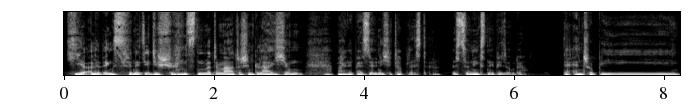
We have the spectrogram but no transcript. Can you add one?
Hier allerdings findet ihr die schönsten mathematischen Gleichungen, meine persönliche Topliste. Bis zur nächsten Episode. Der Entropie.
